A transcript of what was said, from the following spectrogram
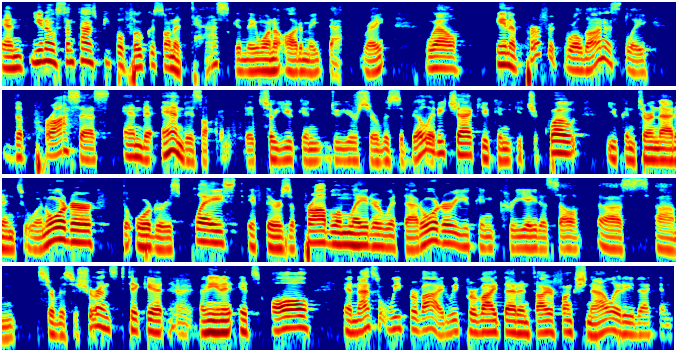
And you know, sometimes people focus on a task and they want to automate that, right? Well, in a perfect world, honestly, the process end to end is automated. So you can do your serviceability check, you can get your quote, you can turn that into an order. The order is placed. If there's a problem later with that order, you can create a self uh, um, service assurance ticket. Right. I mean, it, it's all, and that's what we provide. We provide that entire functionality that can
